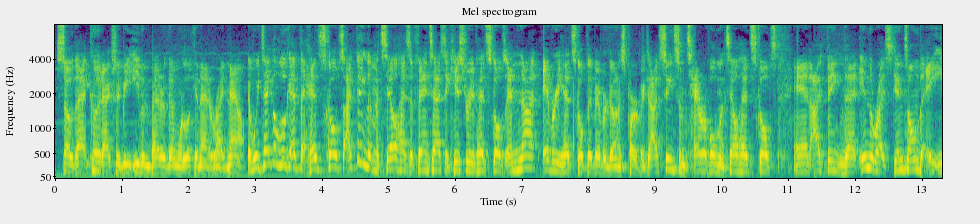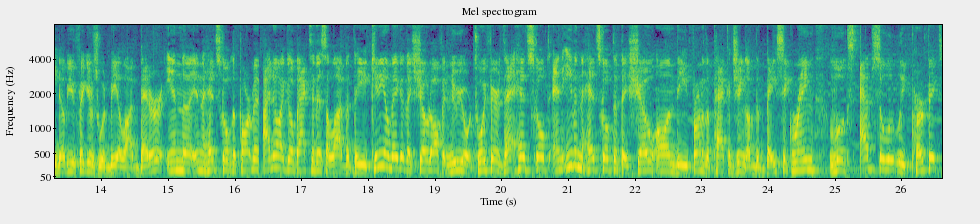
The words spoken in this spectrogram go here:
so that could actually be even better than we're looking at it right now. If we take a look at the head sculpts, I think that Mattel has a fantastic history of head sculpts, and not every head sculpt they've ever done is perfect. I've seen some terrible Mattel head sculpts, and I think that in the right skin tone, the AEW figures would be a lot better in the in the head sculpt department. I know I go back to this a lot, but the Kenny Omega they showed off at New York Toy Fair, that head sculpt, and even the head sculpt that they show on the front of the packaging of the basic ring looks absolutely perfect,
